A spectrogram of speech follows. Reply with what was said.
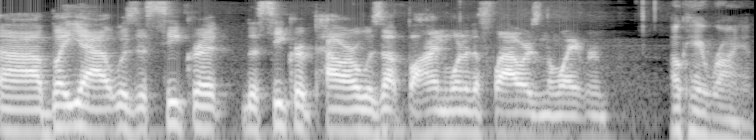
Uh, but yeah, it was a secret. The secret power was up behind one of the flowers in the white room. Okay, Ryan.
